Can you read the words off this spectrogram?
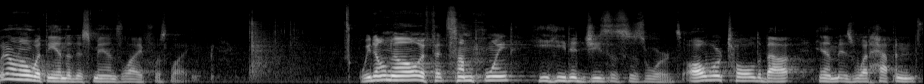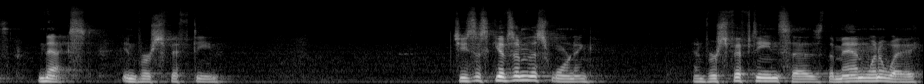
We don't know what the end of this man's life was like. We don't know if at some point he heeded Jesus' words. All we're told about him is what happens next in verse 15. Jesus gives him this warning, and verse 15 says The man went away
